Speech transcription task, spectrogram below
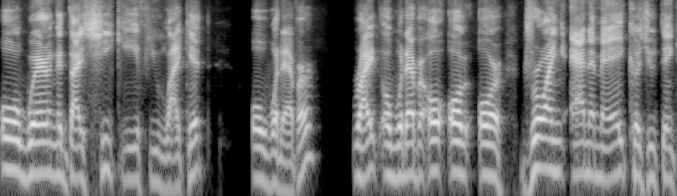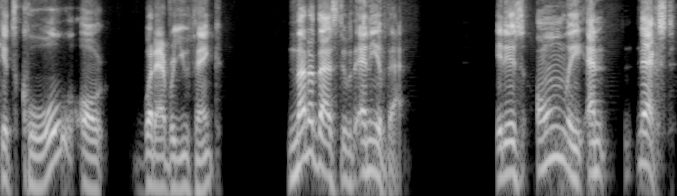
or wearing a dashiki if you like it, or whatever, right? Or whatever, or or, or drawing anime because you think it's cool, or whatever you think. None of that has to do with any of that. It is only, and next,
